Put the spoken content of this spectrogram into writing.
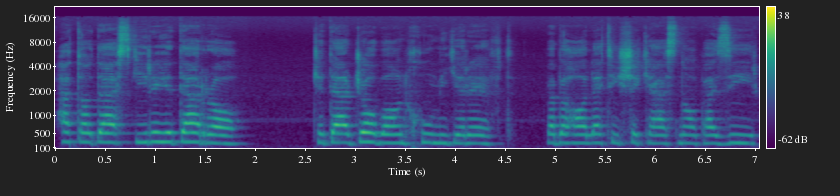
حتی دستگیره در را که در جا با آن خو می گرفت و به حالتی شکست ناپذیر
